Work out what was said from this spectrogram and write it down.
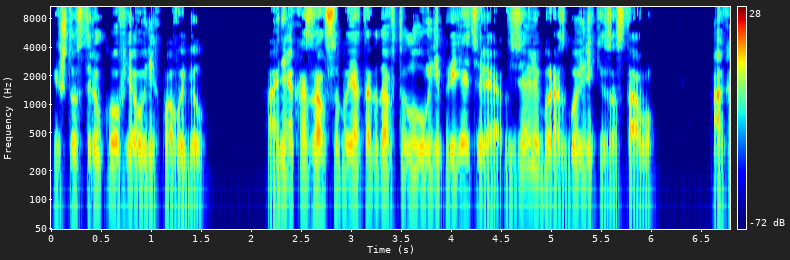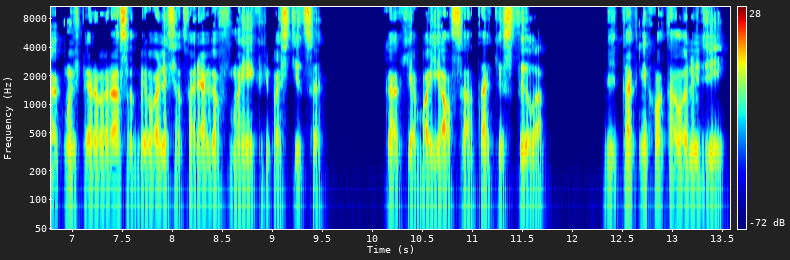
и что стрелков я у них повыбил. А не оказался бы я тогда в тылу у неприятеля, взяли бы разбойники заставу. А как мы в первый раз отбивались от варягов в моей крепостице? Как я боялся атаки с тыла. Ведь так не хватало людей.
